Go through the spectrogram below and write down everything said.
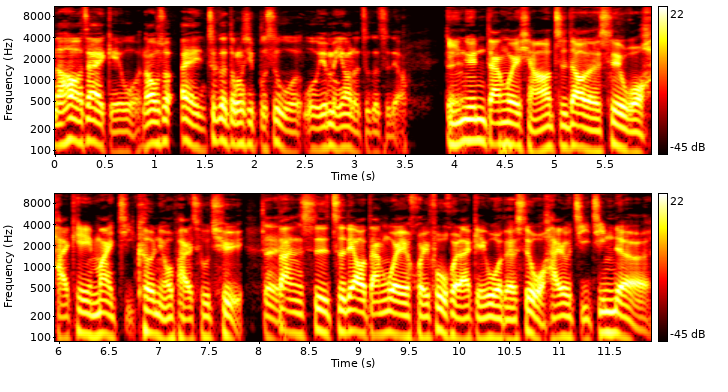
然后再给我，然后我说，哎，这个东西不是我我原本要的这个资料。营运单位想要知道的是，我还可以卖几颗牛排出去。对，但是资料单位回复回来给我的是，我还有几斤的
